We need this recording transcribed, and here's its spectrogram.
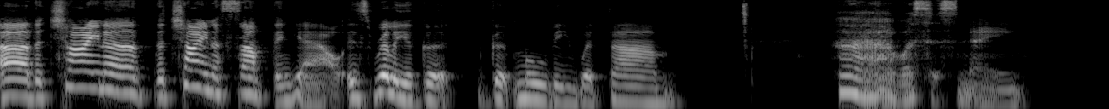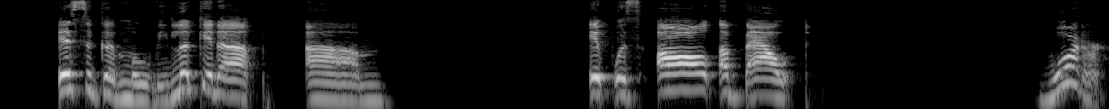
Uh, the China, the China something, y'all. It's really a good good movie with um, uh, what's his name? It's a good movie. Look it up. Um, it was all about water.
